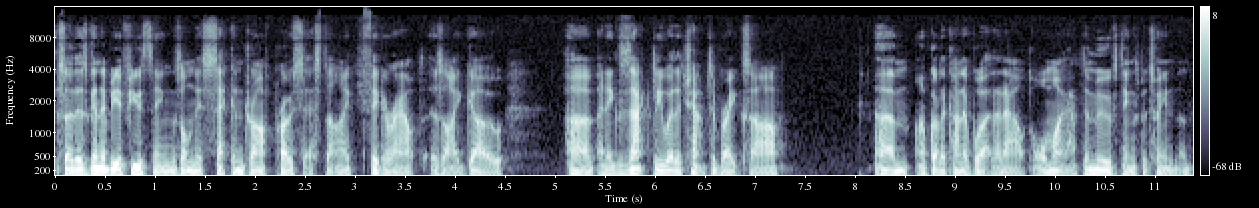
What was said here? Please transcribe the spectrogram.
So there's going to be a few things on this second draft process that I figure out as I go, uh, and exactly where the chapter breaks are um, I've got to kind of work that out, or might have to move things between them.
